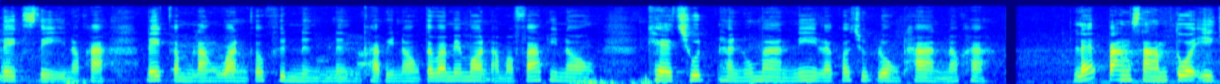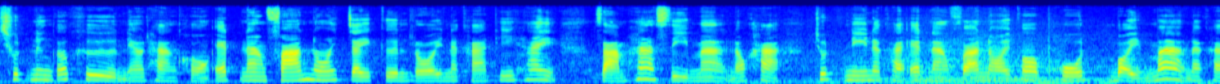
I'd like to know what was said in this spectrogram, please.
เลข4เนาะค่ะ เลขกำลังวันก็คือ11ค่ะพี่น้อง แต่ว่าแม่มอนเอามาฝากพี่น้อง แค่ชุดหนุมานนี่แล้วก็ชุดลงทานเนาะค่ะและปัง 3 ตัวอีกชุดหนึ่งก็คือแนวทางของแอดนางฟ้าน้อยใจเกินร้อยนะคะ ที่ให้ 354 มาเนาะค่ะ ชุดนี้นะคะแอดนางฟ้าน้อยก็โพสต์บ่อยมากนะคะ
